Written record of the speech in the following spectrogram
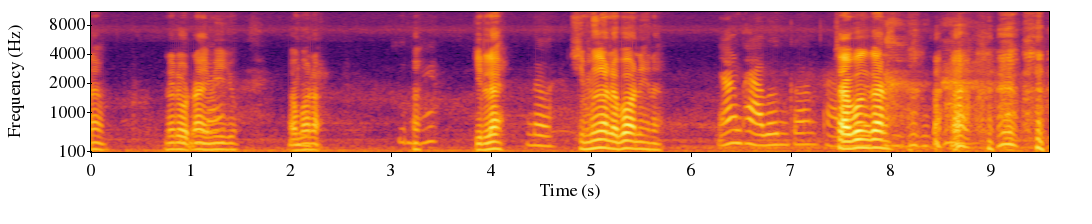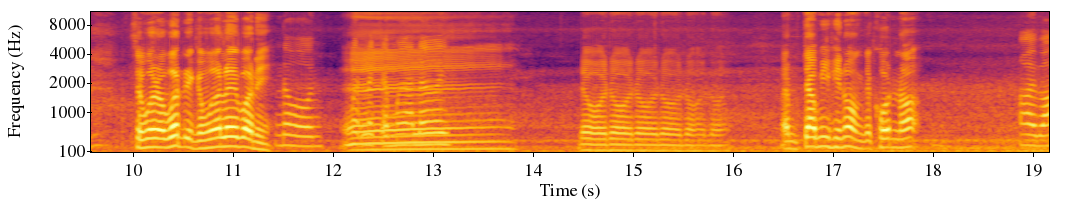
น้ำในรถไอ้มีอยู่เอาบ่ละฮะกินเลยโดยสิเมื่อแล้วบ่นี่นะย่างทาเบิ่งก่อนถ้าเบิ่งกันสมมุติว่าเบิดนี่ก็เมื่อเลยบ่นี่โดยหมดเลยก็เมื่อเลยโดยโดยโดยโดยโดยโดยอันเจ้ามีพี่น้องจักคนเนาะอ้อยบ่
